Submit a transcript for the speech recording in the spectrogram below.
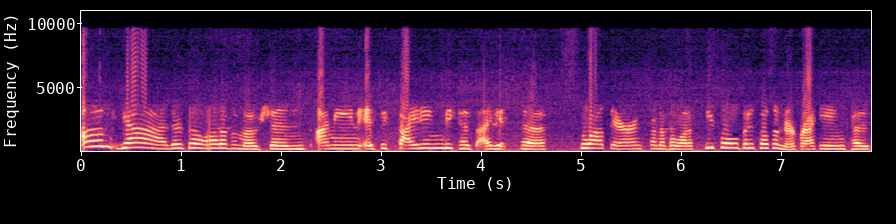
Um, yeah, there's a lot of emotions. I mean, it's exciting because I get to go out there in front of a lot of people, but it's also nerve wracking because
